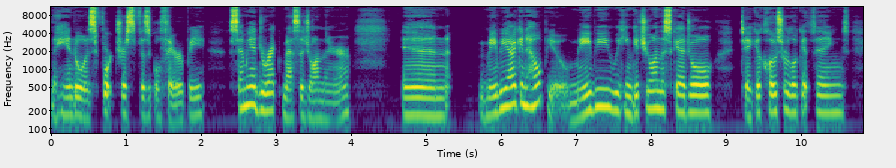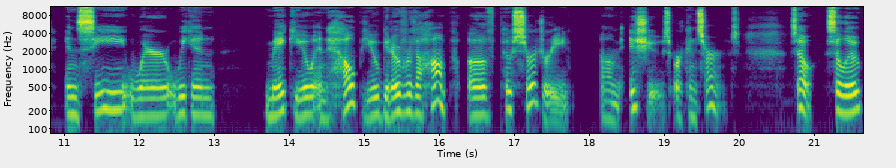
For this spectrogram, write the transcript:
The handle is Fortress Physical Therapy. Send me a direct message on there, and maybe I can help you. Maybe we can get you on the schedule, take a closer look at things, and see where we can make you and help you get over the hump of post surgery um, issues or concerns. So, salute,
